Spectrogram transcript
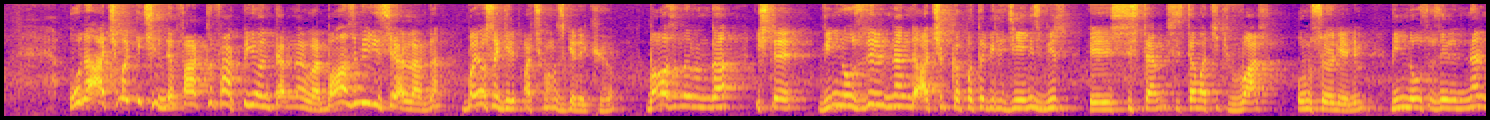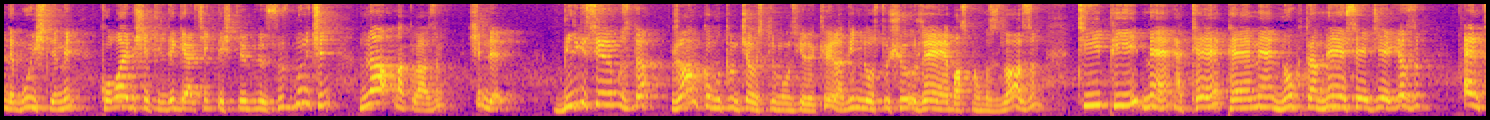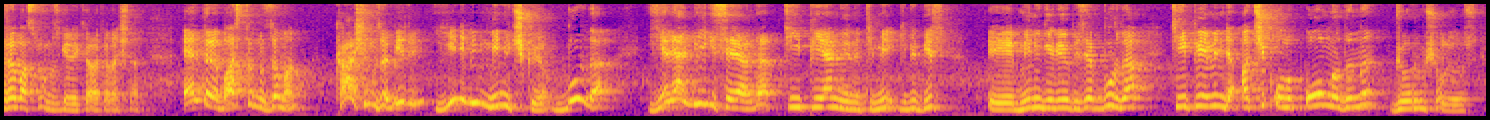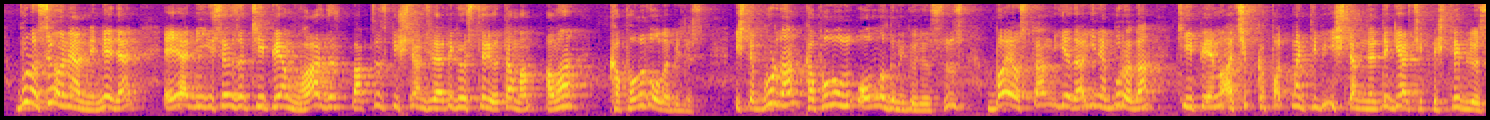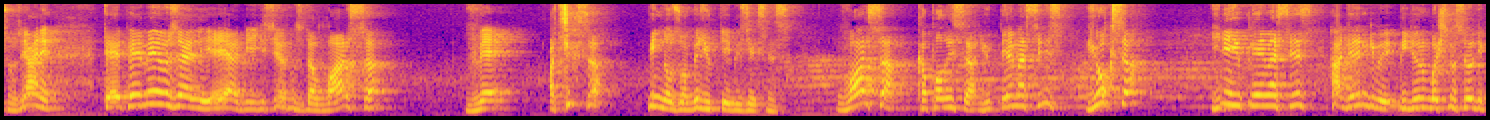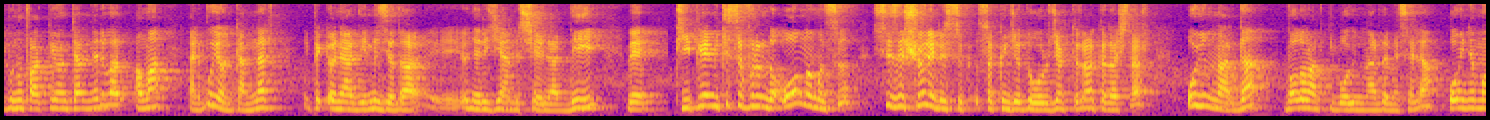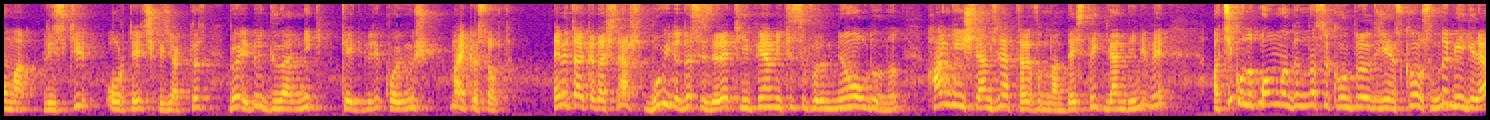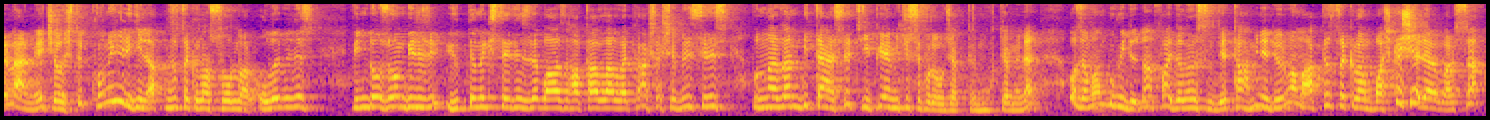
Onu açmak için de farklı farklı yöntemler var. Bazı bilgisayarlarda BIOS'a girip açmanız gerekiyor. Bazılarında işte Windows üzerinden de açıp kapatabileceğiniz bir e, sistem, sistematik var. Onu söyleyelim. Windows üzerinden de bu işlemi kolay bir şekilde gerçekleştirebiliyorsunuz. Bunun için ne yapmak lazım? Şimdi bilgisayarımızda run komutunu çalıştırmamız gerekiyor. Yani Windows tuşu R'ye basmamız lazım. tpm, yani tpm.msc yazıp Enter'a basmamız gerekiyor arkadaşlar. Enter'a bastığımız zaman karşımıza bir yeni bir menü çıkıyor. Burada yerel bilgisayarda TPM yönetimi gibi bir e, menü geliyor bize. Burada TPM'in de açık olup olmadığını görmüş oluyoruz. Burası önemli. Neden? Eğer bilgisayarınızda TPM vardır, baktığınız ki işlemcilerde gösteriyor tamam ama kapalı da olabilir. İşte buradan kapalı olup olmadığını görüyorsunuz. BIOS'tan ya da yine buradan TPM'i açıp kapatmak gibi işlemleri de gerçekleştirebiliyorsunuz. Yani TPM özelliği eğer bilgisayarınızda varsa ve açıksa Windows 11 yükleyebileceksiniz. Varsa kapalıysa yükleyemezsiniz. Yoksa yine yükleyemezsiniz. Ha dediğim gibi videonun başında söyledik bunun farklı yöntemleri var ama yani bu yöntemler pek önerdiğimiz ya da e, önereceğimiz şeyler değil ve TPM 2.0'ın da olmaması size şöyle bir sakınca doğuracaktır arkadaşlar. Oyunlarda, Valorant gibi oyunlarda mesela oynamama riski ortaya çıkacaktır. Böyle bir güvenlik tedbiri koymuş Microsoft. Evet arkadaşlar bu videoda sizlere TPM 2.0'ın ne olduğunu, hangi işlemciler tarafından desteklendiğini ve açık olup olmadığını nasıl kontrol edeceğiniz konusunda bilgiler vermeye çalıştık. Konuyla ilgili aklınıza takılan sorular olabilir. Windows 11 yüklemek istediğinizde bazı hatalarla karşılaşabilirsiniz. Bunlardan bir tanesi de TPM 2.0 olacaktır muhtemelen. O zaman bu videodan faydalanırsınız diye tahmin ediyorum ama aklınıza takılan başka şeyler varsa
